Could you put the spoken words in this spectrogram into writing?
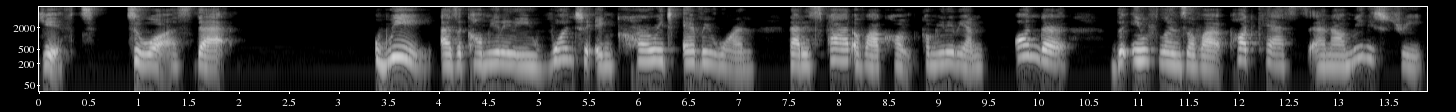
gift to us that we as a community want to encourage everyone that is part of our com- community and under the influence of our podcasts and our ministry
